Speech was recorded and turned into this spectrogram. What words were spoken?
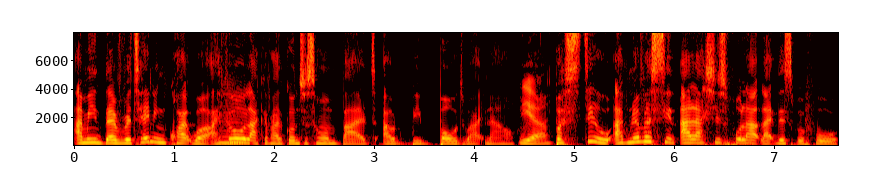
I mean, they're retaining quite well. I feel Mm. like if I'd gone to someone bad, I would be bold right now. yeah. But still, I've never seen eyelashes fall out like this before.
